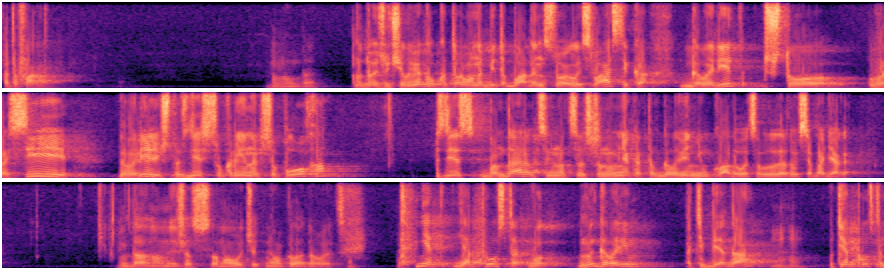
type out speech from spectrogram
Это факт. Ну, да. Ну, то есть у человека, у которого набита blood and soil и свастика, говорит, что в России говорили, что здесь с Украиной все плохо, здесь бандеровцы и нацисты. Но у меня как-то в голове не укладывается вот эта вся бодяга. Да, но мне сейчас самого чуть не укладывается. Нет, я просто... Вот мы говорим о тебе, да? У тебя просто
